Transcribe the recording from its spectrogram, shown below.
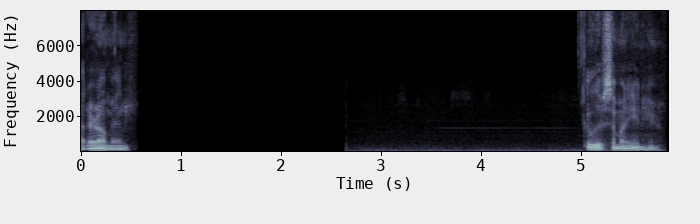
I don't know, man. Oh, there's somebody in here.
